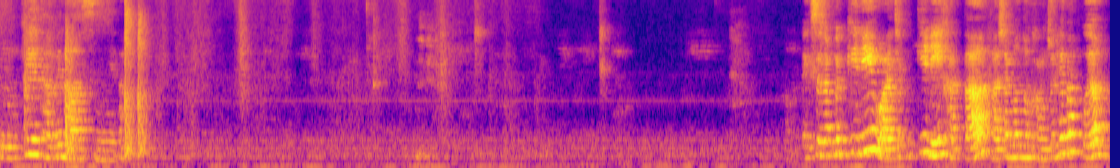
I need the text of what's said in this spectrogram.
이렇게 답이 나왔습니다. X좌표끼리, Y좌표끼리 같다. 다시 한 번 더 강조해봤고요.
